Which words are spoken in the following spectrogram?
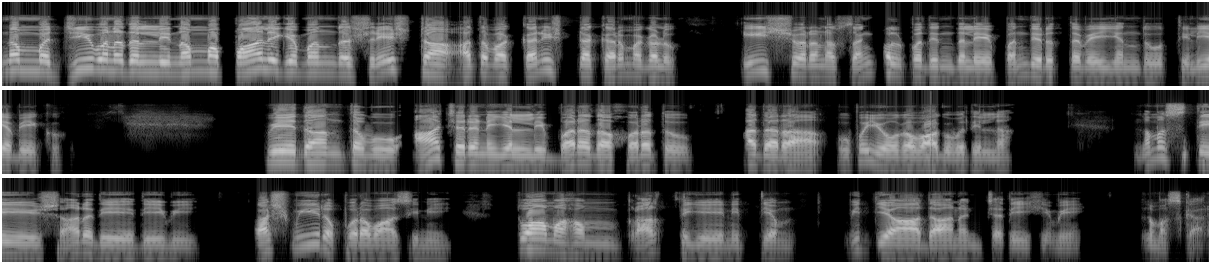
ನಮ್ಮ ಜೀವನದಲ್ಲಿ ನಮ್ಮ ಪಾಲಿಗೆ ಬಂದ ಶ್ರೇಷ್ಠ ಅಥವಾ ಕನಿಷ್ಠ ಕರ್ಮಗಳು ಈಶ್ವರನ ಸಂಕಲ್ಪದಿಂದಲೇ ಬಂದಿರುತ್ತವೆ ಎಂದು ತಿಳಿಯಬೇಕು. ವೇದಾಂತವು ಆಚರಣೆಯಲ್ಲಿ ಬರದ ಹೊರತು ಅದರ ಉಪಯೋಗವಾಗುವುದಿಲ್ಲ. ನಮಸ್ತೆ ಶಾರದೆ ದೇವಿ, ಕಾಶ್ಮೀರ ಪುರವಾಸಿನಿ, ತ್ವಾಮಹಂ ಪ್ರಾರ್ಥೆಯೇ ನಿತ್ಯಂ, ವಿದ್ಯಾದಾನಂಚ ದೇಹಿಮೆ. ನಮಸ್ಕಾರ.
